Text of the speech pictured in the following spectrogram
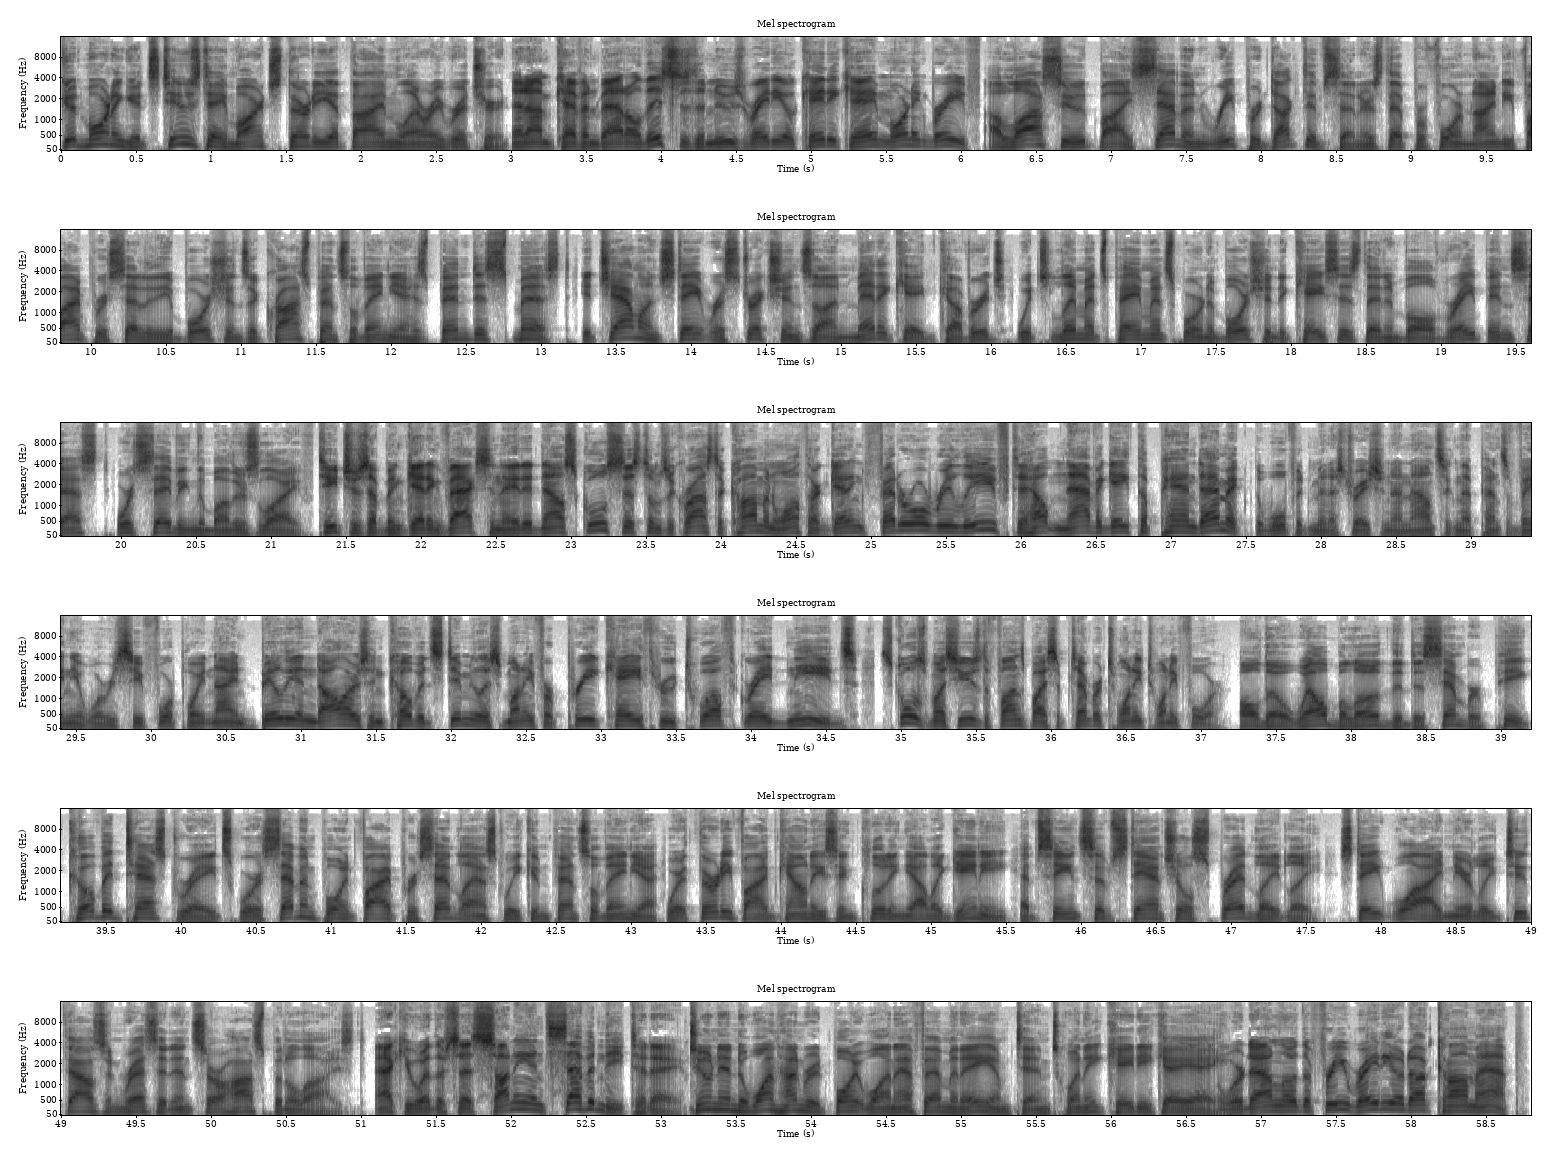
Good morning. It's Tuesday, March 30th. I'm Larry Richard. And I'm Kevin Battle. This is the News Radio KDKA Morning Brief. A lawsuit by seven reproductive centers that perform 95% of the abortions across Pennsylvania has been dismissed. It challenged state restrictions on Medicaid coverage, which limits payments for an abortion to cases that involve rape, incest, or saving the mother's life. Teachers have been getting vaccinated. Now, school systems across the Commonwealth are getting federal relief to help navigate the pandemic. The Wolf administration announcing that Pennsylvania will receive $4.9 billion in COVID stimulus money for pre K through 12th grade needs. Schools must use the funds by September 2024. Although well below the December peak, COVID test rates were 7.5% last week in Pennsylvania, where 35 counties, including Allegheny, have seen substantial spread lately. Statewide, nearly 2,000 residents are hospitalized. AccuWeather says sunny and 70 today. Tune into 100.1 FM and AM 1020 KDKA. Or download the free radio.com app.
